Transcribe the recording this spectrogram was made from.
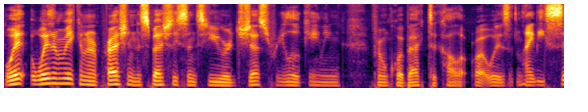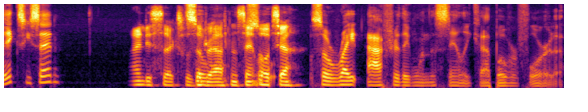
way, way to make an impression, especially since you were just relocating from Quebec to Colorado. What was it, 96, you said? 96 was So- the draft in St. so- Louis, yeah. So right after they won the Stanley Cup over Florida.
